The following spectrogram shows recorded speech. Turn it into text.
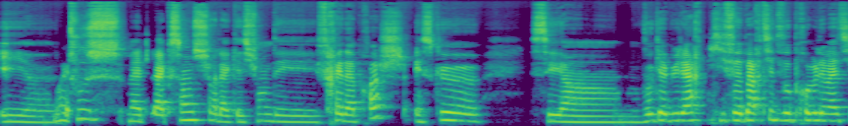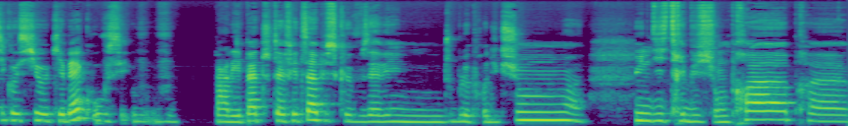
et tous mettent l'accent sur la question des frais d'approche. Est-ce que c'est un vocabulaire qui fait partie de vos problématiques aussi au Québec ou vous, parlez pas tout à fait de ça puisque vous avez une double production, une distribution propre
